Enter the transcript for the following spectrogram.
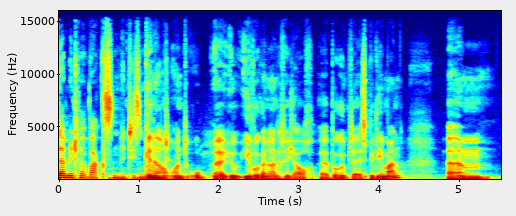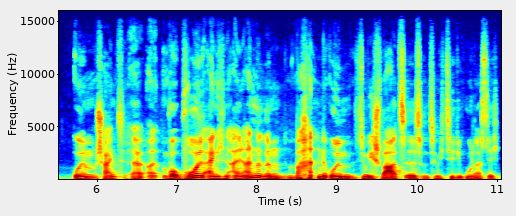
damit verwachsen mit diesem Genau, Amt. und äh, Ivo Gönner natürlich auch äh, berühmter SPD-Mann. Ähm, Ulm scheint, äh, wo- obwohl eigentlich in allen anderen Wahlen in Ulm ziemlich schwarz ist und ziemlich CDU-lastig,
